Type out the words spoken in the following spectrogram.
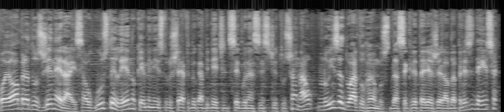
foi obra dos generais Augusto Heleno, que é ministro-chefe do Gabinete de Segurança Institucional, Luiz Eduardo Ramos, da Secretaria-Geral da Presidência,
